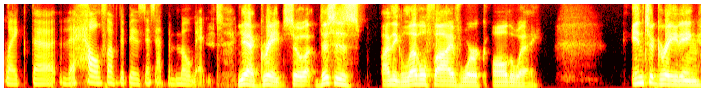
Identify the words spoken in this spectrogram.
like the the health of the business at the moment? Yeah, great. So uh, this is I think level 5 work all the way. Integrating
